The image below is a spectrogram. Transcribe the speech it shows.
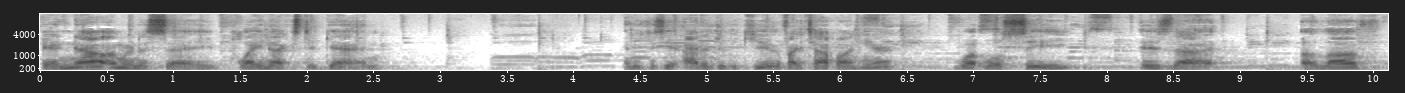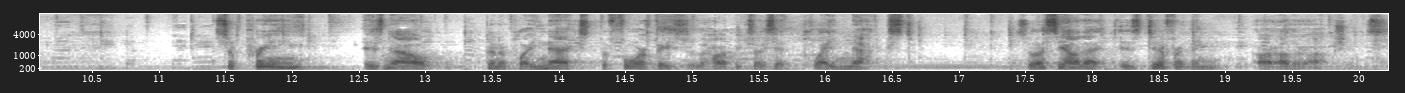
And now I'm going to say play next again. And you can see it added to the queue. If I tap on here, what we'll see is that a Love Supreme is now going to play next before Faces of the Heart because I said play next. So let's see how that is different than our other options.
